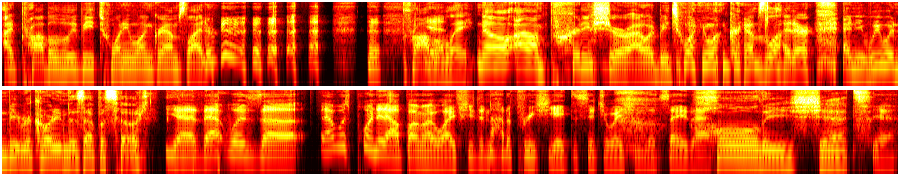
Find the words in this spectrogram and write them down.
I'd probably be 21 grams lighter. Probably. No, I- I'm pretty sure I would be 21 grams lighter and we wouldn't be recording this episode. Yeah, that was uh that was pointed out by my wife. She did not appreciate the situation, let's say that. Holy shit. Yeah.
